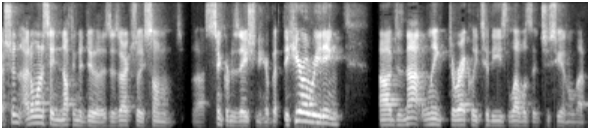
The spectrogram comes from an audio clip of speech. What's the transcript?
I shouldn't, I don't want to say nothing to do this. There's actually some uh, synchronization here, but the HIRO reading uh, does not link directly to these levels that you see on the left.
